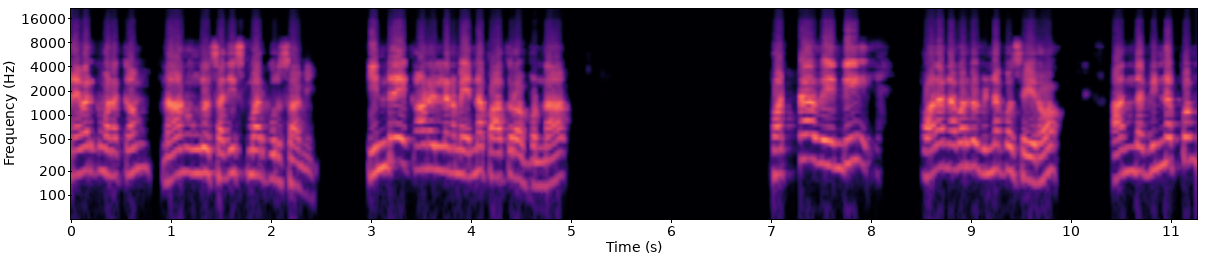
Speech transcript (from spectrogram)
அனைவருக்கும் வணக்கம். நான் உங்கள் சதீஷ்குமார் குருசாமி. இன்றைய காணொலியில நம்ம என்ன பாக்குறோம் அப்படின்னா பட்டா வேண்டி பல நபர்கள் விண்ணப்பம் செய்யறோம் அந்த விண்ணப்பம்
